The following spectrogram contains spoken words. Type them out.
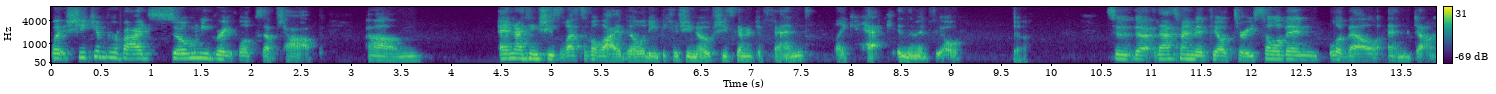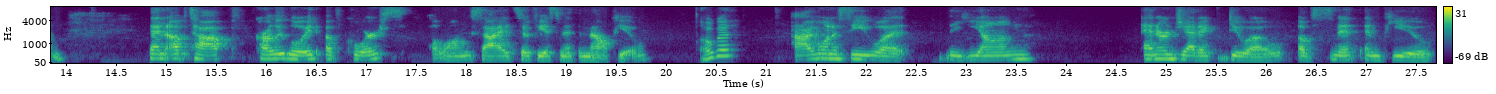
but she can provide so many great looks up top. Um, and I think she's less of a liability because you know she's going to defend like heck in the midfield. Yeah. So the, that's my midfield three Sullivan, Lavelle, and Dunn. Then up top, Carli Lloyd, of course, alongside Sophia Smith and Mal Pugh. Okay. I want to see what the young energetic duo of Smith and Pugh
